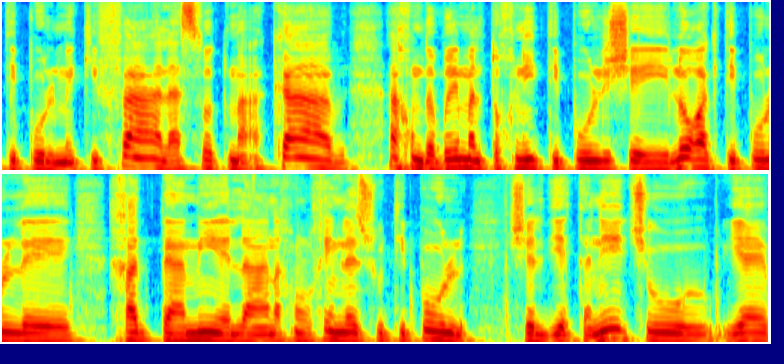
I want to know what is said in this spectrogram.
טיפול מקיפה, לעשות מעקב. אנחנו מדברים על תוכנית טיפול שהיא לא רק טיפול uh, חד פעמי, אלא אנחנו הולכים לאיזשהו טיפול של דיאטנית, שהוא יהיה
